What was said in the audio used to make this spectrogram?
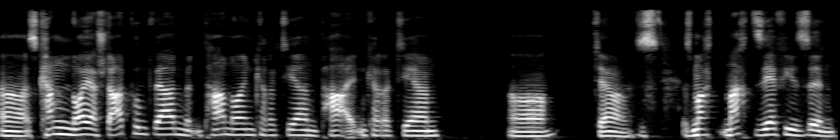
Äh, es kann ein neuer Startpunkt werden mit ein paar neuen Charakteren, ein paar alten Charakteren. Äh, tja, es, es macht, macht sehr viel Sinn.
